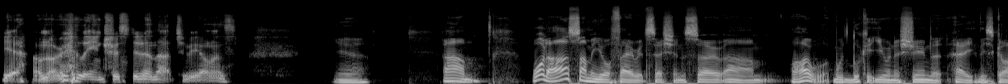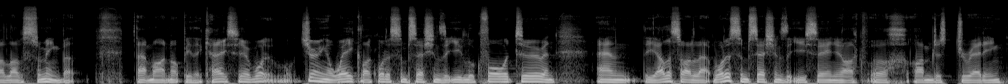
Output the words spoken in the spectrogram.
yeah, I'm not really interested in that to be honest. Yeah. Um, what are some of your favorite sessions? So um, I would look at you and assume that hey, this guy loves swimming, but that might not be the case. Yeah, what during a week, like what are some sessions that you look forward to, and and the other side of that, what are some sessions that you see and you're like, oh, I'm just dreading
